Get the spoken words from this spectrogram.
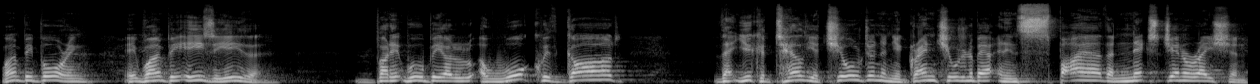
Won't be boring, it won't be easy either, but it will be a, a walk with God that you could tell your children and your grandchildren about and inspire the next generation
